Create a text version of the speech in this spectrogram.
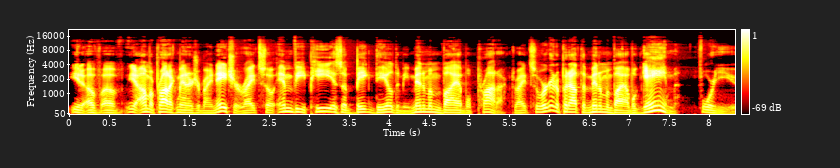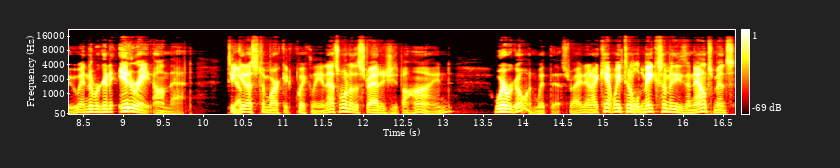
you know of of you know, I'm a product manager by nature, right? So MVP is a big deal to me, minimum viable product, right? So we're going to put out the minimum viable game for you, and then we're going to iterate on that to Yep. get us to market quickly, and that's one of the strategies behind where we're going with this, right? And I can't wait till make some of these announcements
